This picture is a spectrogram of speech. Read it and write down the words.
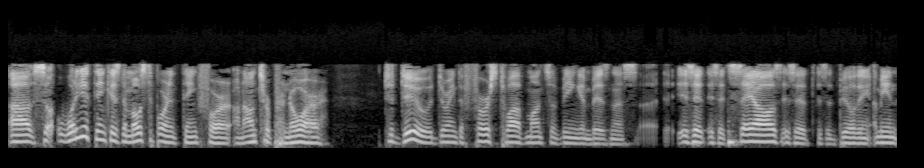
Uh, so, what do you think is the most important thing for an entrepreneur to do during the first 12 months of being in business? Uh, is it is it sales? Is it is it building? I mean,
